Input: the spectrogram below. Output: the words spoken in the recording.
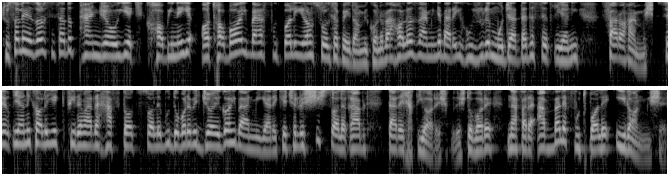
تو سال 1351 کابینه آتابای بر فوتبال ایران سلطه پیدا می‌کنه و حالا زمینه برای حضور مجدد صدقیانی فراهم میشه. صدقیانی که حالا یک پیرمرد 70 ساله بود دوباره به جایگاهی برمیگرده که 46 سال قبل در اختیارش بودش. دوباره نفر اول فوتبال ایران میشه.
